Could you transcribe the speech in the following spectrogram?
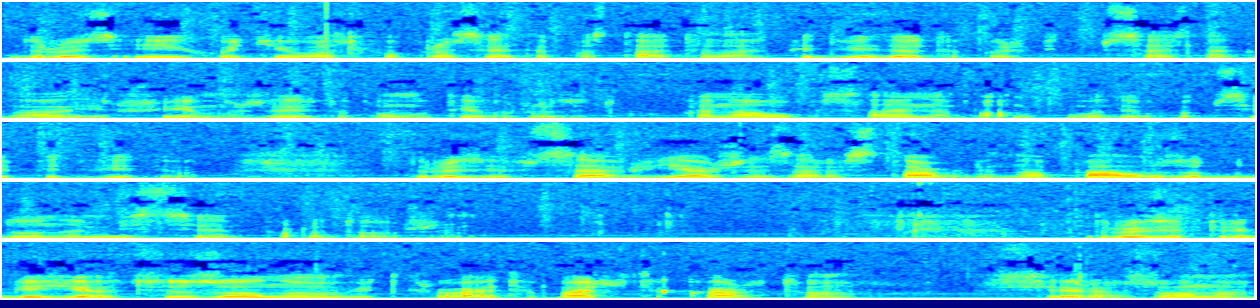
Друзі, і хотів вас попросити поставити лайк під відео, також підписатися на канал, якщо є можливість допомогти в розвитку каналу, посилання на банку буде в описі під відео. Друзі, все, я вже зараз ставлю на паузу, буду на місці, продовжимо. Друзі, прибіг я в цю зону, відкривайте, бачите карту, сіра зона,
